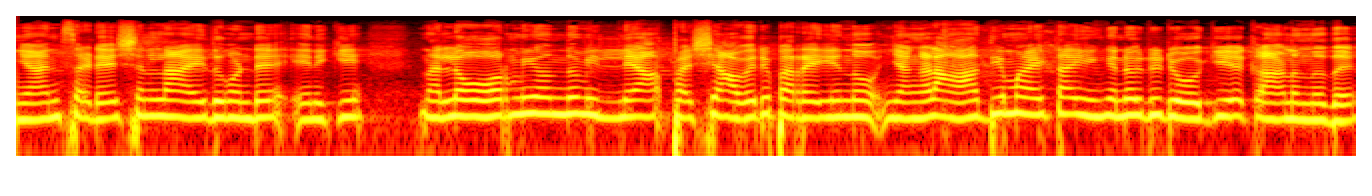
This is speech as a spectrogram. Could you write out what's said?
ഞാൻ സെഡേഷനിലായതുകൊണ്ട് എനിക്ക് നല്ല ഓർമ്മയൊന്നുമില്ല. പക്ഷെ അവർ പറയുന്നു ഞങ്ങൾ ആദ്യമായിട്ടാണ് ഇങ്ങനെ ഒരു രോഗിയെ കാണുന്നത്.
